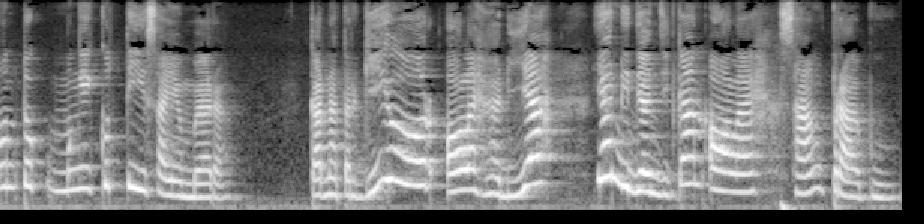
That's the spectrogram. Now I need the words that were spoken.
untuk mengikuti sayembara. Karena tergiur oleh hadiah yang dijanjikan oleh sang Prabu.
